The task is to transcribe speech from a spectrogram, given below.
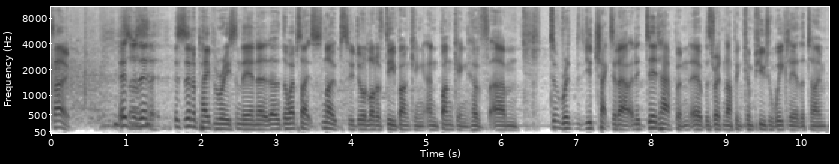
so, this was in this is in a paper recently, and uh, the website Snopes, who do a lot of debunking and bunking, have um, re- you checked it out, and it did happen. It was written up in Computer Weekly at the time.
